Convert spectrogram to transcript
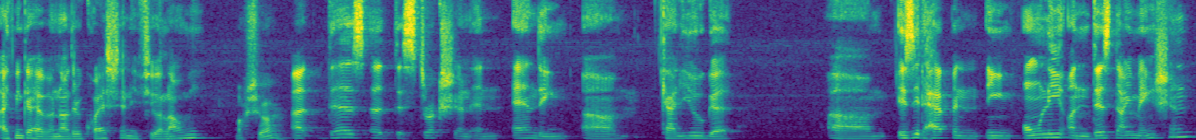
I think I have another question, if you allow me. Oh, sure. Uh, does a destruction and ending um, Kali Yuga um, is it happening only on this dimension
